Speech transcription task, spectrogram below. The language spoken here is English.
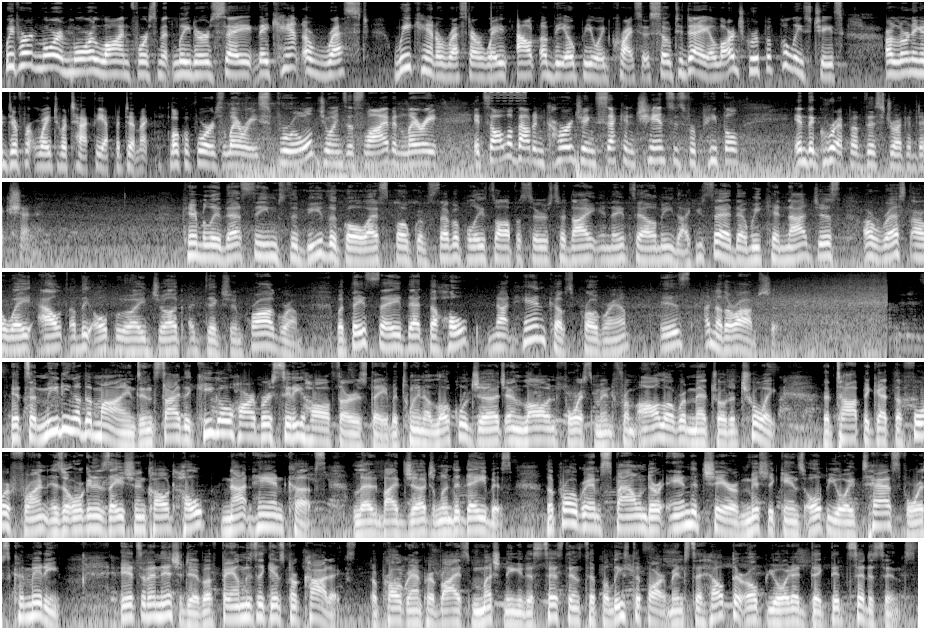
We've heard more and more law enforcement leaders say they can't arrest, we can't arrest our way out of the opioid crisis. So today, a large group of police chiefs are learning a different way to attack the epidemic. Local 4's Larry Spruill joins us live. And Larry, it's all about encouraging second chances for people in the grip of this drug addiction. Kimberly, that seems to be the goal. I spoke with several police officers tonight, and they tell me, like you said, that we cannot just arrest our way out of the opioid drug addiction program. But they say that the Hope, Not Handcuffs program is another option. It's a meeting of the minds inside the Keego Harbor City Hall Thursday between a local judge and law enforcement from all over Metro Detroit. The topic at the forefront is an organization called Hope Not Handcuffs, led by Judge Linda Davis, the program's founder and the chair of Michigan's Opioid Task Force Committee. It's an initiative of Families Against Narcotics. The program provides much needed assistance to police departments to help their opioid addicted citizens.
